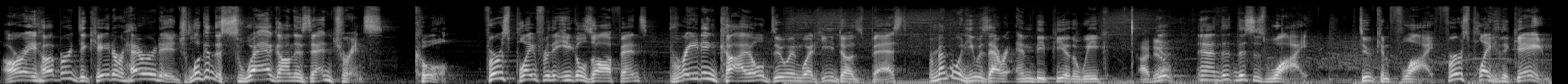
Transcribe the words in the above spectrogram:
R.A. Hubbard, Decatur Heritage. Look at the swag on this entrance. Cool. First play for the Eagles offense. Braden Kyle doing what he does best. Remember when he was our MVP of the week? I do. Yeah. And th- this is why. Dude can fly. First play of the game.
